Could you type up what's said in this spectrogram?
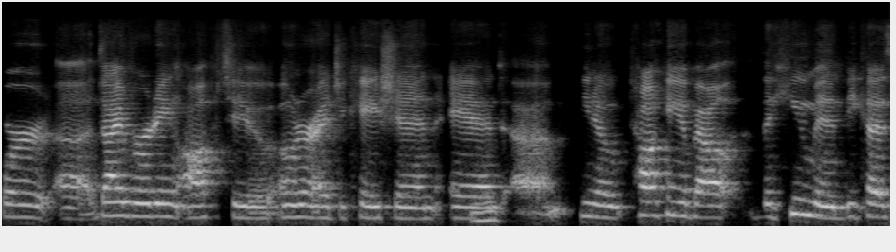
we're uh, diverting off to owner education and mm-hmm. um, you know talking about the human because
